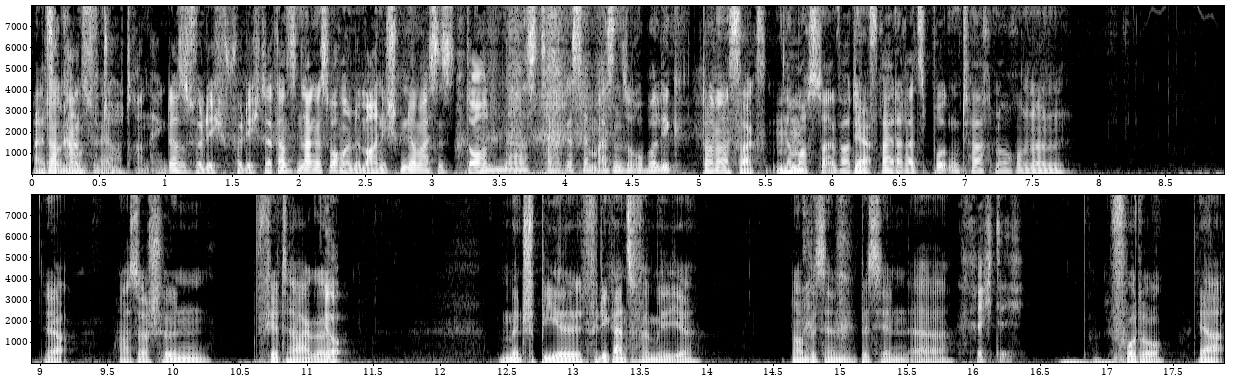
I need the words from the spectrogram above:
Als da kannst du einen. Tag dranhängen. Das ist völlig, völlig. Da kannst du ein langes Wochenende machen. Die spielen ja meistens Donnerstag, ist ja meistens Europa League. Donnerstags. Da mhm. machst du einfach den ja. Freitag als Brückentag noch und dann. Ja. Hast du ja schön vier Tage Ja. Mit Spiel für die ganze Familie. Noch ein bisschen, bisschen äh, Richtig. Foto, ja.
